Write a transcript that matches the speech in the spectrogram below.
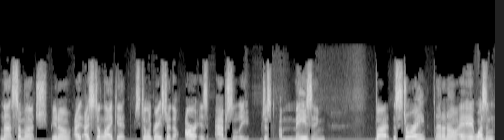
not so much. You know, I, I still like it. Still a great story. The art is absolutely just amazing. But the story, I don't know. I, it wasn't.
